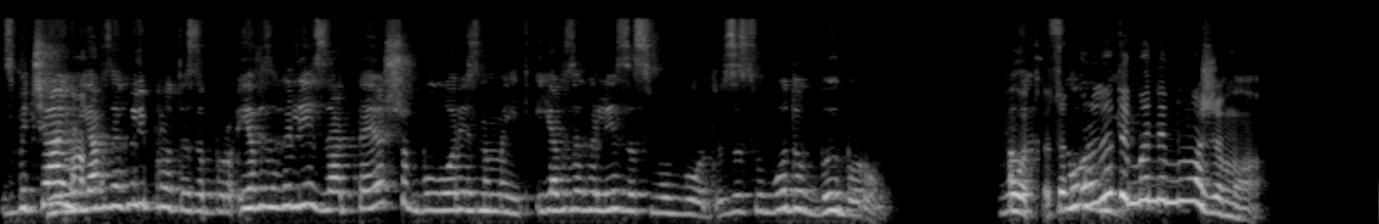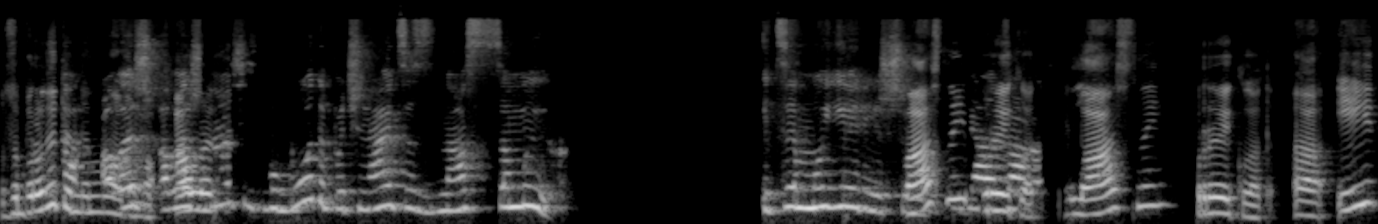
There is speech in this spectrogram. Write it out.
Звичайно, я взагалі проти заборони. Я взагалі за те, щоб було різноманіття. І я взагалі за свободу, за свободу вибору. От, але заборонити ми не можемо. Заборонити не Але можемо. ж, але ж наші свободи починаються з нас самих. І це моє рішення. Власний Я приклад, зараз- власний приклад. А, і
